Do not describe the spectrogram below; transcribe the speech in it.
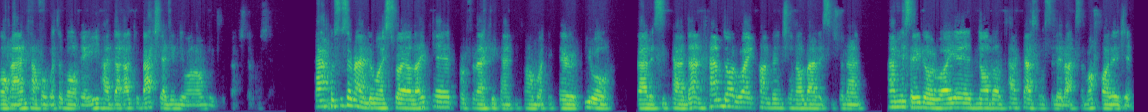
واقعا تفاوت واقعی حداقل تو بخشی از این بیماران وجود داشته باشه. در خصوص randomized trial هایی که prophylactic antithrombotic therapy رو بررسی کردن هم داروهای conventional بررسی شدن هم یه سری داروهای novel تر از حوصله بحث ما خارجه.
